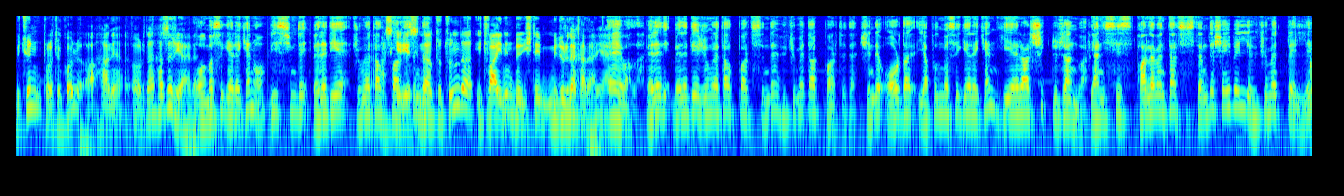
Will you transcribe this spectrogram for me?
bütün protokol hani orada hazır yani. Olması gereken o. Biz şimdi belediye Cumhuriyet Halk Partisi'nde Askeriyesinden tutun da itfaiyenin işte müdürüne kadar yani. Eyvallah. Belediye, Belediye Cumhuriyet Halk Partisi'nde, hükümet AK Parti'de. Şimdi orada yapılması gereken hiyerarşik düzen var. Yani siz parlamenter sistemde şey belli, hükümet belli.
